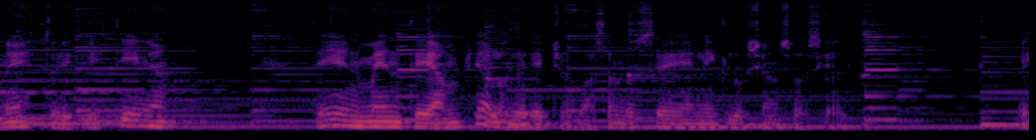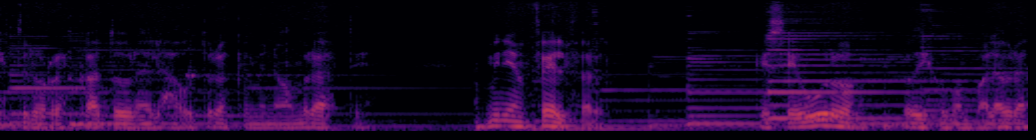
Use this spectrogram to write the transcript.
Néstor y Cristina tenían en mente ampliar los derechos basándose en la inclusión social. Esto lo rescato de una de las autoras que me nombraste, Miriam Felfer, que seguro lo dijo con palabras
